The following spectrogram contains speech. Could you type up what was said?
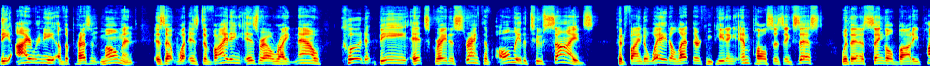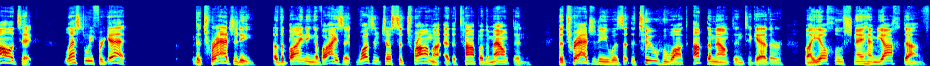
The irony of the present moment is that what is dividing Israel right now could be its greatest strength if only the two sides could find a way to let their competing impulses exist within a single body politic. Lest we forget, the tragedy of the binding of Isaac wasn't just a trauma at the top of the mountain. The tragedy was that the two who walked up the mountain together Vayelchu shnehem yachdav,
